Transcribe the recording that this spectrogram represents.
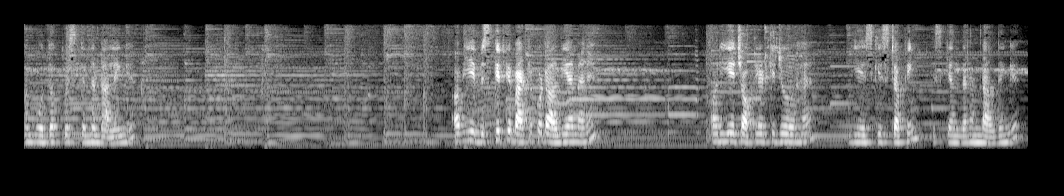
और मोदक को इसके अंदर डालेंगे। अब ये बिस्किट के बैटर को डाल दिया मैंने। और ये चॉकलेट की जो है, ये इसकी स्टफिंग इसके अंदर हम डाल देंगे।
